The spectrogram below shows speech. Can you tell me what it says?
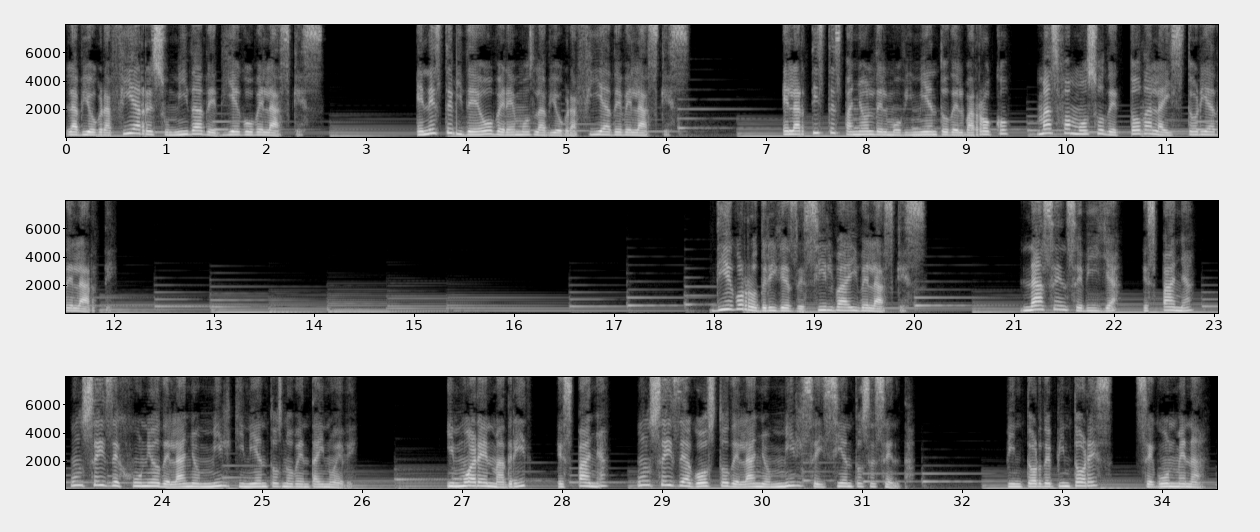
la biografía resumida de Diego Velázquez. En este video veremos la biografía de Velázquez. El artista español del movimiento del barroco, más famoso de toda la historia del arte. Diego Rodríguez de Silva y Velázquez. Nace en Sevilla, España, un 6 de junio del año 1599. Y muere en Madrid, España, un 6 de agosto del año 1660. Pintor de pintores, según Mená.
